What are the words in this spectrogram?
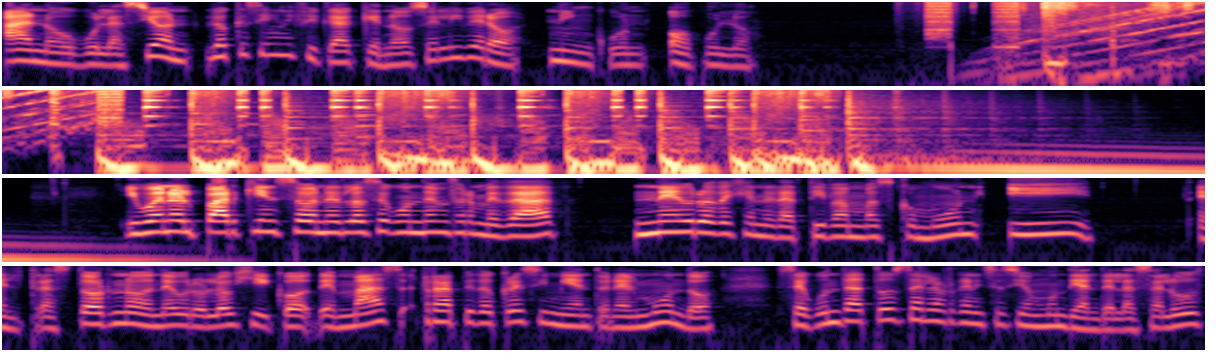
anovulación, lo que significa que no se liberó ningún óvulo. Y bueno, el Parkinson es la segunda enfermedad neurodegenerativa más común y el trastorno neurológico de más rápido crecimiento en el mundo, según datos de la Organización Mundial de la Salud.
